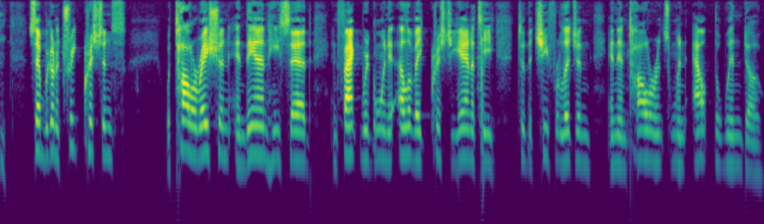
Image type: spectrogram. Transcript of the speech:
said we're going to treat Christians with toleration, and then he said, in fact, we're going to elevate Christianity to the chief religion, and then tolerance went out the window.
